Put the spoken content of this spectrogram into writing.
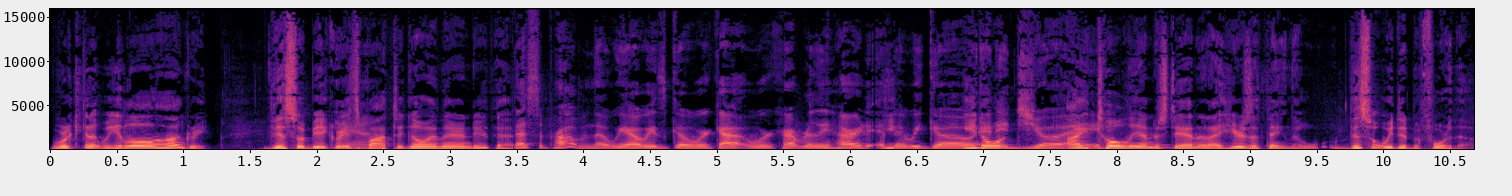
we're gonna we get a little hungry. This would be a great Yeah. spot to go in there and do that. That's the problem, though. We always go work out, work out really hard, and then we go you know and what? enjoy. I totally understand, and I here's the thing though. This is what we did before though.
